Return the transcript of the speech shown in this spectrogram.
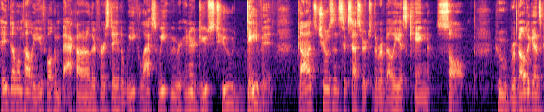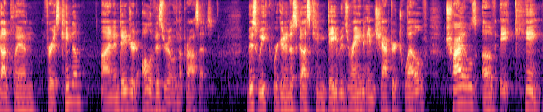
Hey, Dublin Powell Youth, welcome back on another first day of the week. Last week we were introduced to David, God's chosen successor to the rebellious king Saul, who rebelled against God's plan for his kingdom and endangered all of Israel in the process. This week we're going to discuss King David's reign in chapter 12 Trials of a King.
